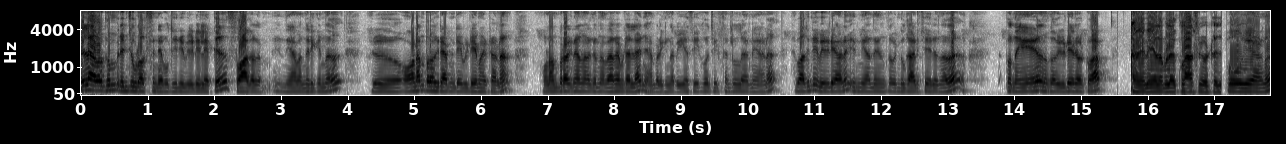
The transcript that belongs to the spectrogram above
എല്ലാവർക്കും രഞ്ജു ബ്ലോഗ്സിന്റെ പുതിയൊരു വീഡിയോയിലേക്ക് സ്വാഗതം. ഞാൻ വന്നിരിക്കുന്നത് ഒരു ഓണം പ്രോഗ്രാമിന്റെ വീഡിയോയുമായിട്ടാണ്. ഓണം പ്രോഗ്രാം നടക്കുന്ന വേറെ എവിടെയല്ല ഞാൻ പഠിക്കുന്ന പി എസ് സി കോച്ചിങ് സെന്ററിൽ തന്നെയാണ്. അപ്പോൾ അതിന്റെ വീഡിയോ ആണ് ഇന്ന് ഞാൻ നിങ്ങൾക്ക് മുന്നിൽ കാണിച്ചു തരുന്നത്. അപ്പോൾ നേരെ നമുക്ക് വീഡിയോയിലോട്ട് പോവാം. അങ്ങനെ നമ്മൾ ക്ലാസ്സിലോട്ട് പോവുകയാണ്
